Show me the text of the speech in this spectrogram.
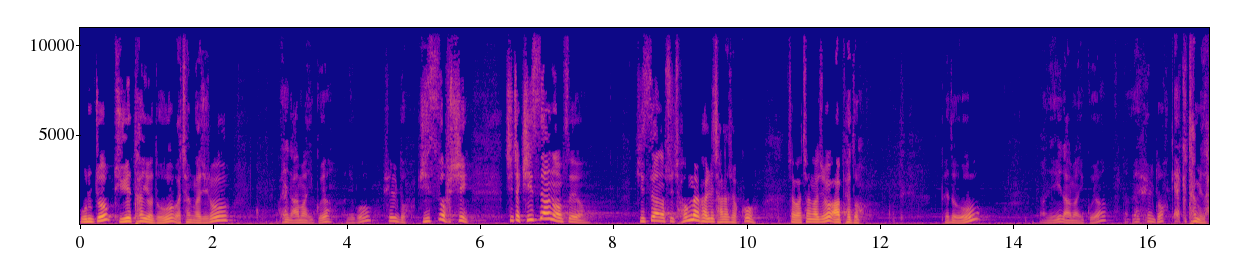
오른쪽 뒤에 타이어도 마찬가지로 많이 남아 있고요. 그리고 휠도 기스 없이 진짜 기스 하나 없어요. 기스 하나 없이 정말 관리 잘 하셨고 자 마찬가지로 앞에도 배도 많이 남아 있고요. 그다음에 휠도 깨끗합니다.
